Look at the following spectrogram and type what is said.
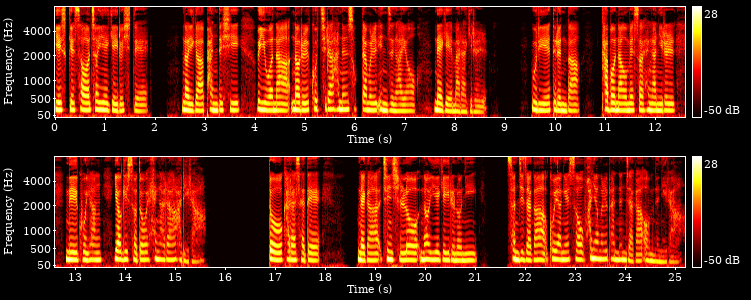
예수께서 저희에게 이르시되 너희가 반드시 의원아 너를 고치라 하는 속담을 인증하여 내게 말하기를 우리의 들은 바 가버나움에서 행한 일을 내 고향 여기서도 행하라 하리라. 또 가라사대 내가 진실로 너희에게 이르노니 선지자가 고향에서 환영을 받는 자가 없느니라.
